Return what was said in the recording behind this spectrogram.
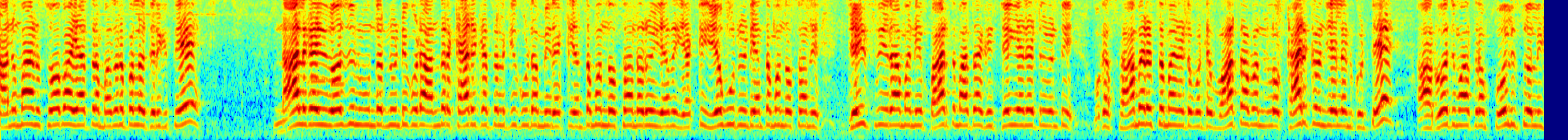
అనుమాన శోభాయాత్ర మదనపల్లిలో జరిగితే నాలుగైదు రోజుల ముందర నుండి కూడా అందరి కార్యకర్తలకి కూడా మీరు ఎక్క ఎంతమంది వస్తున్నారు? ఎక్క ఏ ఊరు నుండి ఎంతమంది వస్తున్నారు? జై శ్రీరామ్ అని భారత మాతాకి జై అనేటువంటి ఒక సామరస్యమైనటువంటి వాతావరణంలో కార్యక్రమం చేయాలనుకుంటే ఆ రోజు మాత్రం పోలీసు వాళ్ళు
